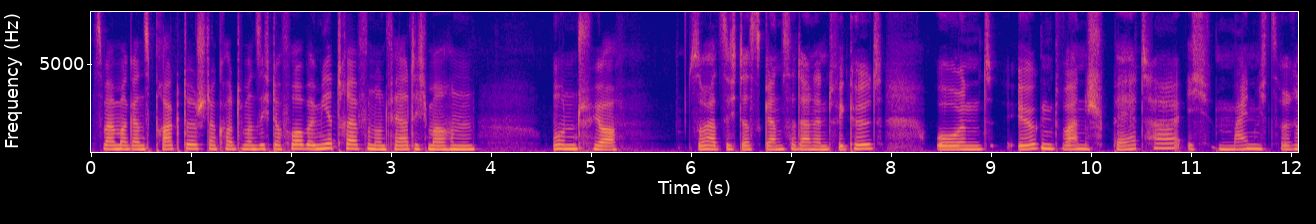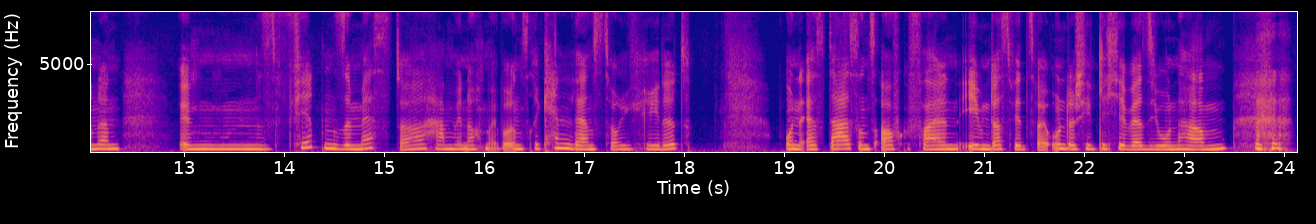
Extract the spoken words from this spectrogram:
Das war immer ganz praktisch. Da konnte man sich davor bei mir treffen und fertig machen. Und ja. So hat sich das Ganze dann entwickelt. Und irgendwann später, ich meine mich zu erinnern, im vierten Semester haben wir nochmal über unsere Kennenlernstory geredet. Und erst da ist uns aufgefallen, eben, dass wir zwei unterschiedliche Versionen haben.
